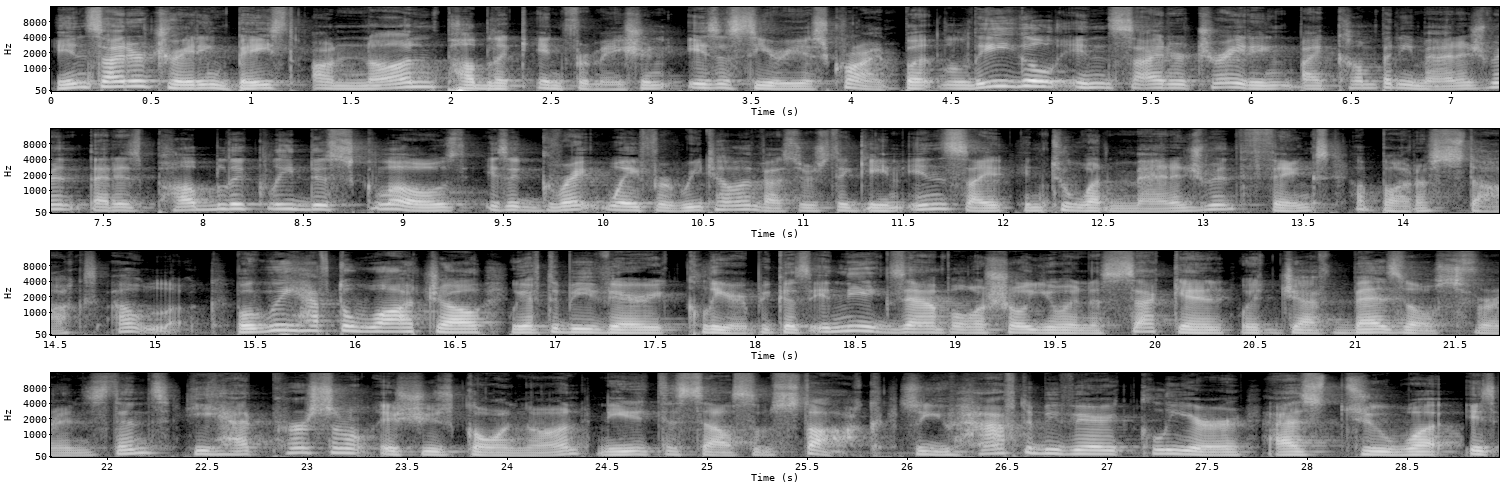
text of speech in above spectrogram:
Insider trading based on non public information is a serious crime, but legal insider trading by company management that is publicly disclosed is a great way for retail investors to gain insight into what management thinks about a stock's outlook. But we have to watch out, we have to be very clear because, in the example I'll show you in a second with Jeff Bezos, for instance, he had personal issues going on, needed to sell some stock. So you have to be very clear as to what is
